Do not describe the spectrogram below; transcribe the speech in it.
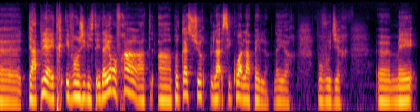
euh, T'es appelé à être évangéliste. Et d'ailleurs, on fera un, un podcast sur la, c'est quoi l'appel, d'ailleurs, pour vous dire. Euh, mais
